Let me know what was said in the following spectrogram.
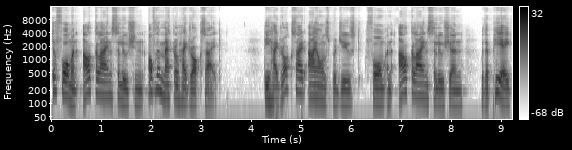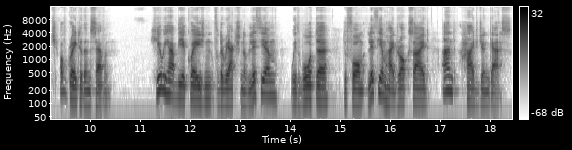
to form an alkaline solution of the metal hydroxide. The hydroxide ions produced form an alkaline solution with a pH of greater than 7. Here we have the equation for the reaction of lithium with water to form lithium hydroxide and hydrogen gas.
